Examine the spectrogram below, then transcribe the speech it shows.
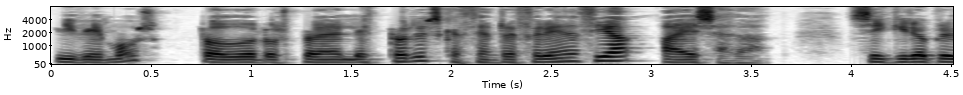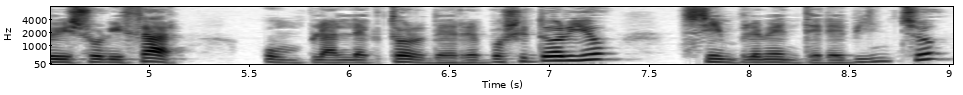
y vemos todos los planes lectores que hacen referencia a esa edad. Si quiero previsualizar un plan lector de repositorio, simplemente le pincho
